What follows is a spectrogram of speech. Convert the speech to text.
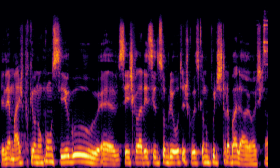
Ele é mais porque eu não consigo é, ser esclarecido sobre outras coisas que eu não pude trabalhar. Eu acho que é,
